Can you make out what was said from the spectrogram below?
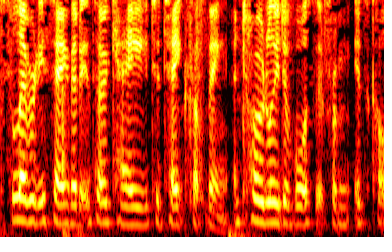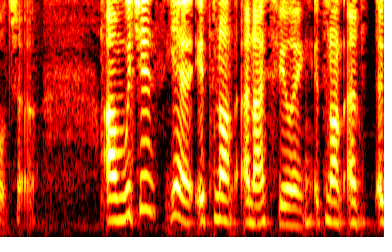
celebrities saying that it's okay to take something and totally divorce it from its culture. Um, which is, yeah, it's not a nice feeling. It's not a, a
